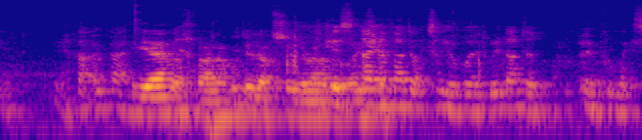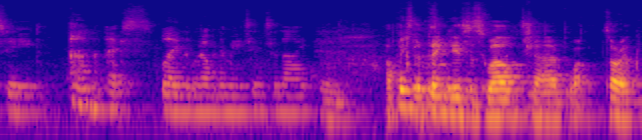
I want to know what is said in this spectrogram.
you. Is that okay? Yeah, that's Yeah. fine, we'll do that sooner rather than Because. I have had actually a word with Adam um, from Wicksteed and explained that we're having a meeting tonight. Mm. I think the It was a thing is as well. Chair, what, sorry, Go on. Uh,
